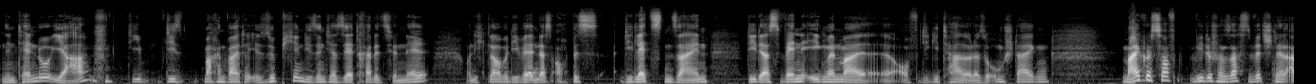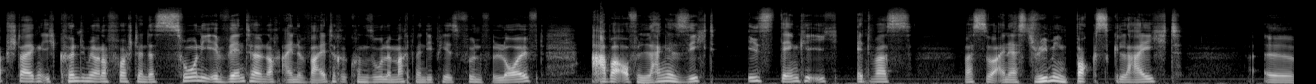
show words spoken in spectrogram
Nintendo, ja, die, die machen weiter ihr Süppchen, die sind ja sehr traditionell und ich glaube, die werden das auch bis die letzten sein, die das, wenn irgendwann mal äh, auf digital oder so umsteigen. Microsoft, wie du schon sagst, wird schnell absteigen. Ich könnte mir auch noch vorstellen, dass Sony eventuell noch eine weitere Konsole macht, wenn die PS5 läuft. Aber auf lange Sicht ist, denke ich, etwas, was so einer Streaming-Box gleicht, äh,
